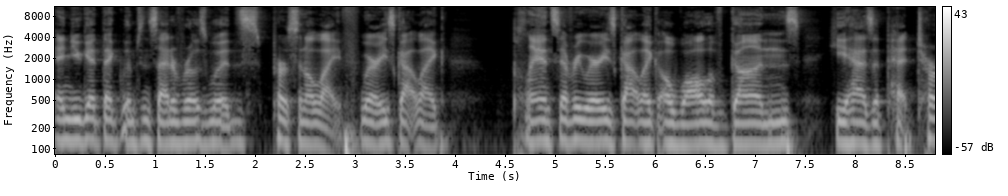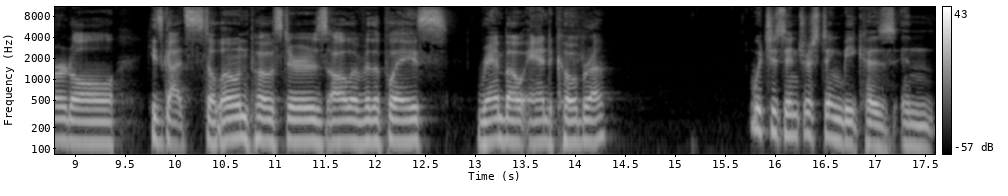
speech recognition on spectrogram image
And you get that glimpse inside of Rosewood's personal life where he's got like plants everywhere. He's got like a wall of guns. He has a pet turtle. He's got Stallone posters all over the place. Rambo and Cobra. which is interesting because in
